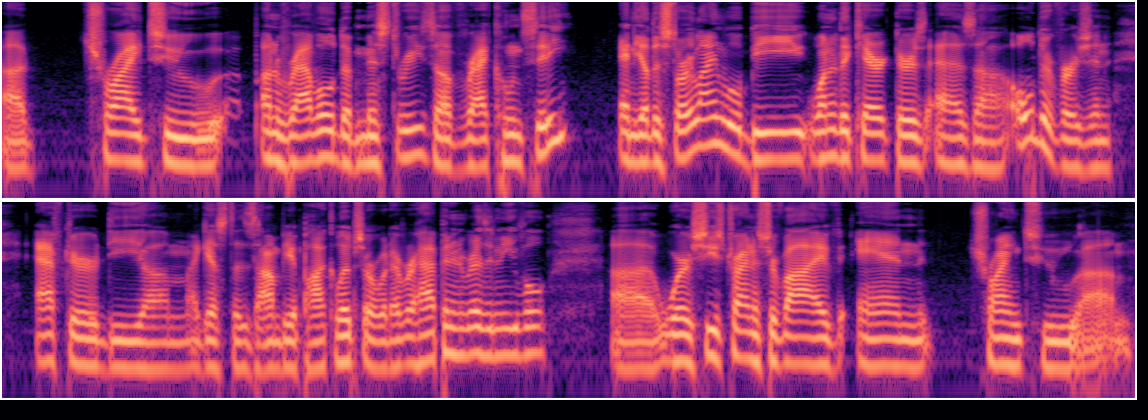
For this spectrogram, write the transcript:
uh, try to unravel the mysteries of Raccoon City. And the other storyline will be one of the characters as an older version after the, um, I guess, the zombie apocalypse or whatever happened in Resident Evil, uh, where she's trying to survive and trying to um,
